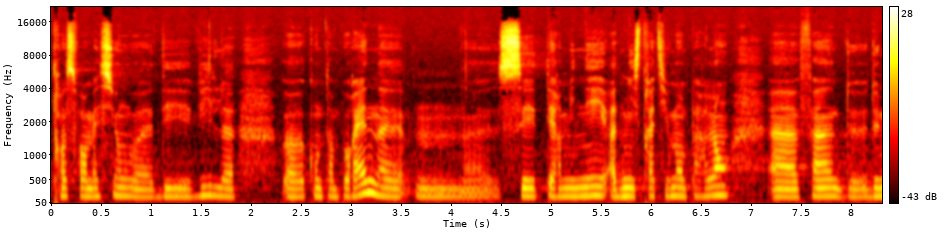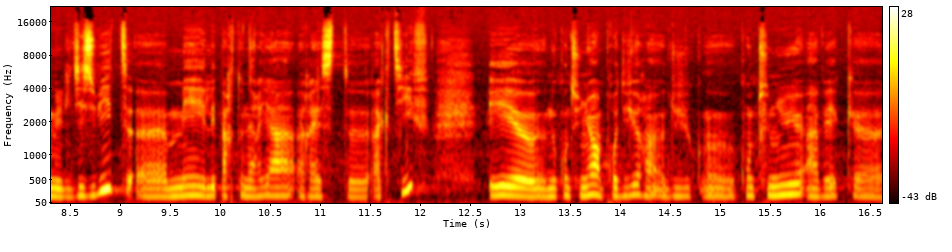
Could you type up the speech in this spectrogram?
transformation des villes contemporaines, s'est terminé administrativement parlant fin de 2018, mais les partenariats restent actifs. Et euh, nous continuons à produire hein, du euh, contenu avec euh,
